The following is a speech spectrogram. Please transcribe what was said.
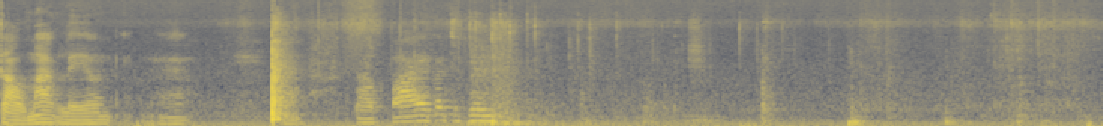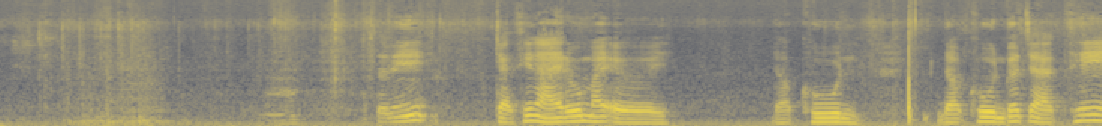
เก่ามากแล้วนะต่อไปก็จะเป็น ตัวนี้จากที่ไหนรู้ไหมเอ่ย ดอกคูณ ดอกคูณก็จากที่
